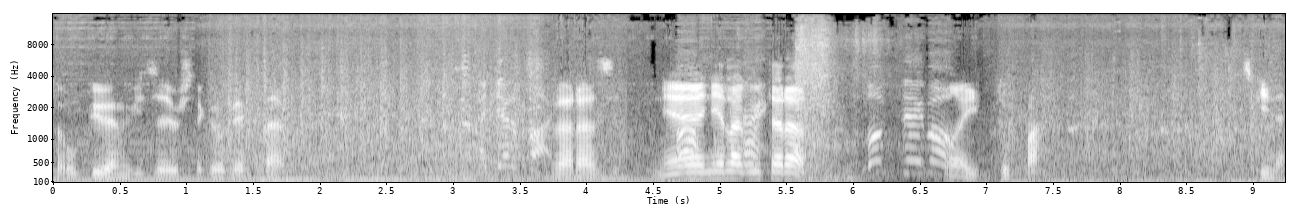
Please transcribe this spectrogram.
To ubiłem, widzę już tego obiekta. Dwa razy. Nie, nie laguj teraz! No i dupa. Zginę.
